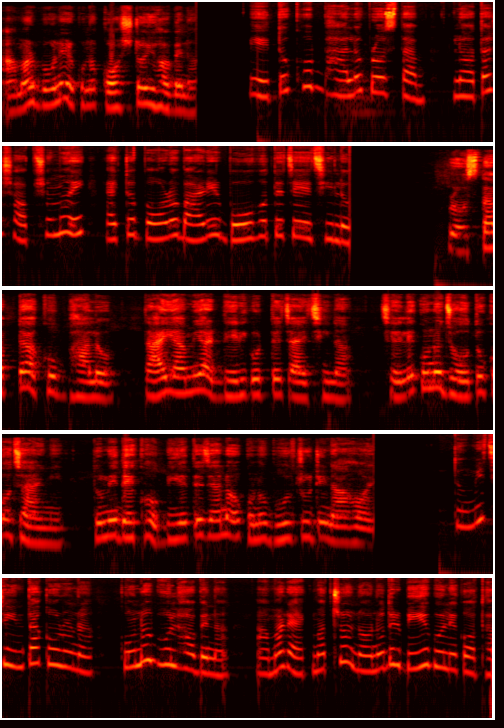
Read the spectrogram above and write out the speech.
আমার বোনের কোনো কষ্টই হবে না। এ তো খুব ভালো প্রস্তাব লতা সবসময় একটা বড় বাড়ির বউ হতে চেয়েছিল। প্রস্তাবটা খুব ভালো তাই আমি আর দেরি করতে চাইছি না ছেলে কোনো যৌতুকও চায়নি তুমি দেখো, বিয়েতে যেন কোনো ভুল ত্রুটি না হয়। তুমি চিন্তা করো না, কোনো ভুল হবে না। আমার একমাত্র ননদের বিয়ে বলে কথা।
